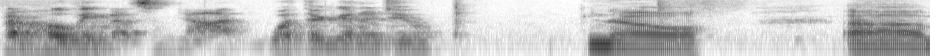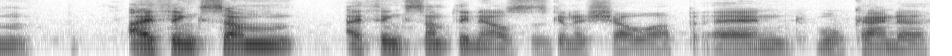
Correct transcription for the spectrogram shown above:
But I'm hoping that's not what they're gonna do. No. Um I think some I think something else is going to show up and we'll kind of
